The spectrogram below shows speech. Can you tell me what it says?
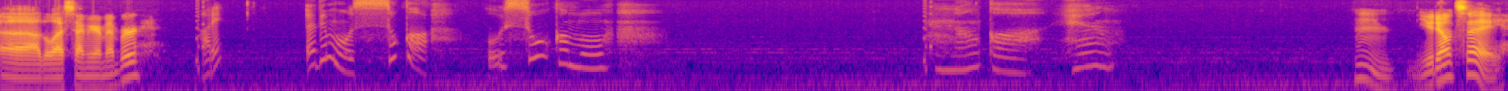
uh, the last time you remember? あれえでもそっか そうかも なんか変 Hmm, you don't say.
